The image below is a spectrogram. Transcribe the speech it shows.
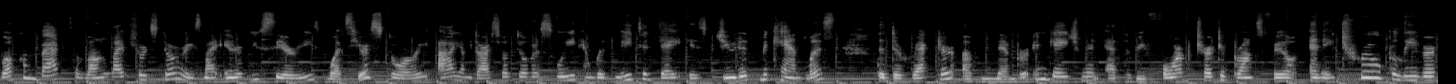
Welcome back to Long Life Short Stories, my interview series. What's your story? I am Darcel Dillard Sweet, and with me today is Judith McCandless, the Director of Member Engagement at the Reformed Church of Bronxville and a true believer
